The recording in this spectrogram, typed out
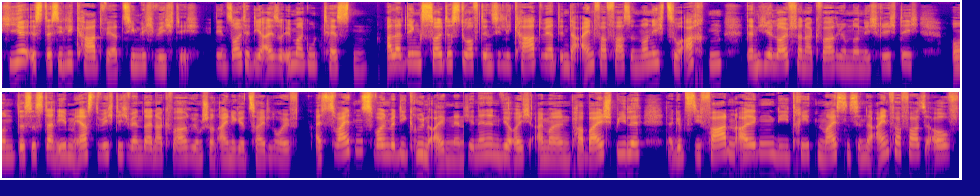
Hier ist der Silikatwert ziemlich wichtig. Den solltet ihr also immer gut testen. Allerdings solltest du auf den Silikatwert in der Einfahrphase noch nicht so achten, denn hier läuft dein Aquarium noch nicht richtig und das ist dann eben erst wichtig, wenn dein Aquarium schon einige Zeit läuft. Als zweitens wollen wir die Grünalgen nennen. Hier nennen wir euch einmal ein paar Beispiele. Da gibt's die Fadenalgen, die treten meistens in der Einfahrphase auf.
